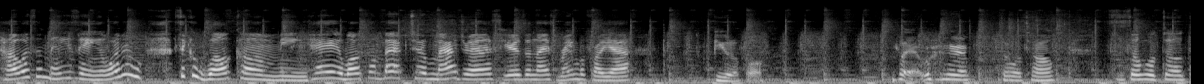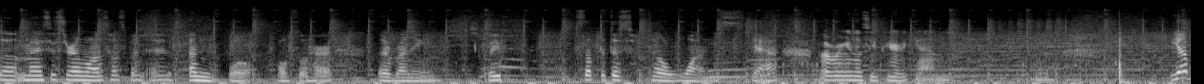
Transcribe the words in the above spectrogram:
that was amazing. What a, it's like a welcoming. Hey, welcome back to Madras. Here's a nice rainbow for ya. Beautiful. But yeah, we're here at the hotel. This is the hotel that my sister-in-law's husband is, and well, also her. They're running. We slept at this hotel once, yeah, but we're gonna sleep here again. Yep,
